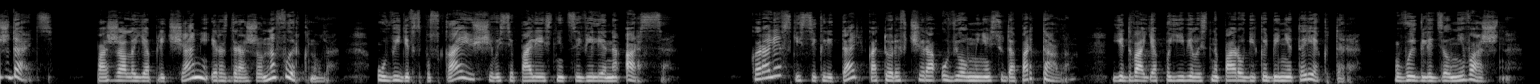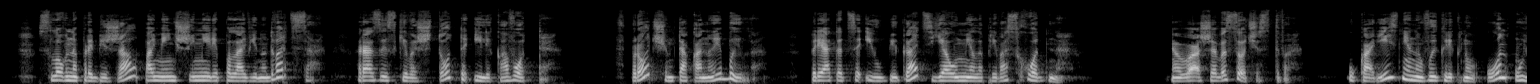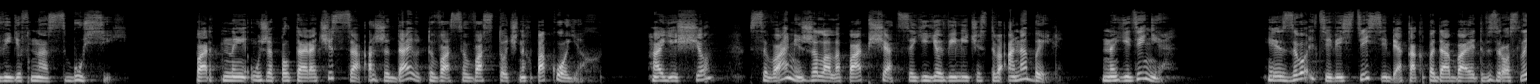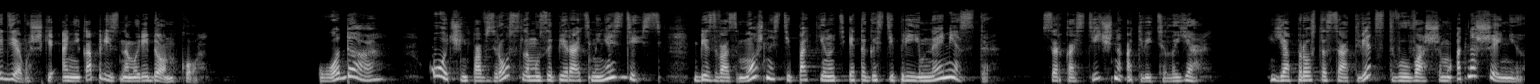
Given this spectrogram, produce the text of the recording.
Ждать. Пожала я плечами и раздраженно фыркнула, увидев спускающегося по лестнице Велена Арса. Королевский секретарь, который вчера увел меня сюда порталом, едва я появилась на пороге кабинета ректора, выглядел неважно. Словно пробежал по меньшей мере половину дворца, разыскивая что-то или кого-то. Впрочем, так оно и было. Прятаться и убегать я умела превосходно. «Ваше высочество!» Укоризненно выкрикнул он, увидев нас с Бусей. «Портные уже полтора часа ожидают вас в восточных покоях. А еще с вами желала пообщаться ее величество Аннабель. Наедине. Извольте вести себя, как подобает взрослой девушке, а не капризному ребенку». «О да, очень по-взрослому запирать меня здесь, без возможности покинуть это гостеприимное место». Саркастично ответила я. Я просто соответствую вашему отношению.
